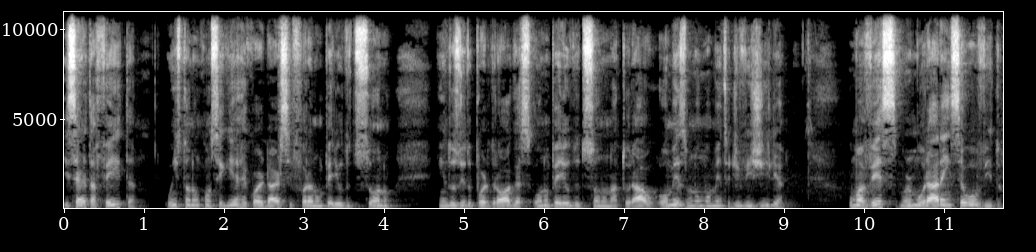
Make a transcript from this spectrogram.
E certa feita, Winston não conseguia recordar se fora num período de sono induzido por drogas, ou num período de sono natural, ou mesmo num momento de vigília, uma vez murmurara em seu ouvido:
